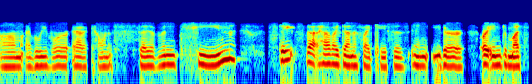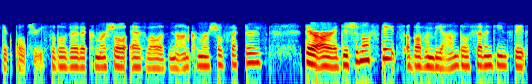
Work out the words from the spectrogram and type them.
Um, I believe we're at a count of 17 states that have identified cases in either or in domestic poultry. So those are the commercial as well as non-commercial sectors. There are additional states above and beyond those 17 states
